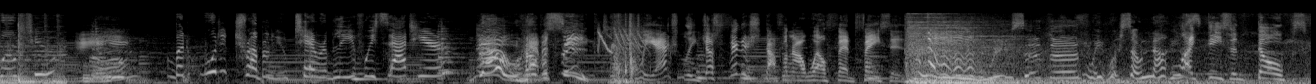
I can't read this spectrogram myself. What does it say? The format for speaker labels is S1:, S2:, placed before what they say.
S1: won't you? Mm-hmm. But would it trouble you terribly if we sat here?
S2: No, have a seat.
S3: We actually just finished stuffing our well-fed faces.
S2: We said that.
S1: We were so nice.
S3: Like decent dopes.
